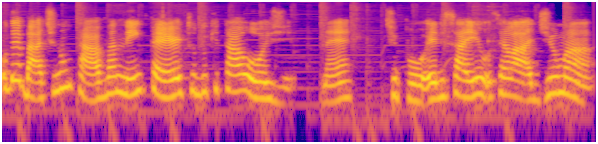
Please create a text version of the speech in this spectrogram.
o debate não tava nem perto do que tá hoje, né? Tipo, ele saiu, sei lá, a Dilma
